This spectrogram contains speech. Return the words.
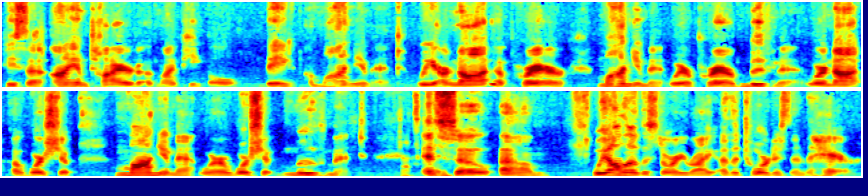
He said, I am tired of my people being a monument. We are not a prayer monument, we're a prayer movement. We're not a worship monument. We're a worship movement. That's good. And so um, we all know the story, right, of the tortoise and the hare.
